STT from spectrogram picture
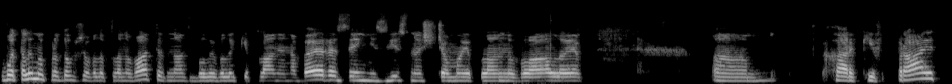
От, але ми продовжували планувати. В нас були великі плани на березень. І, звісно, що ми планували а, Харків Прайд.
